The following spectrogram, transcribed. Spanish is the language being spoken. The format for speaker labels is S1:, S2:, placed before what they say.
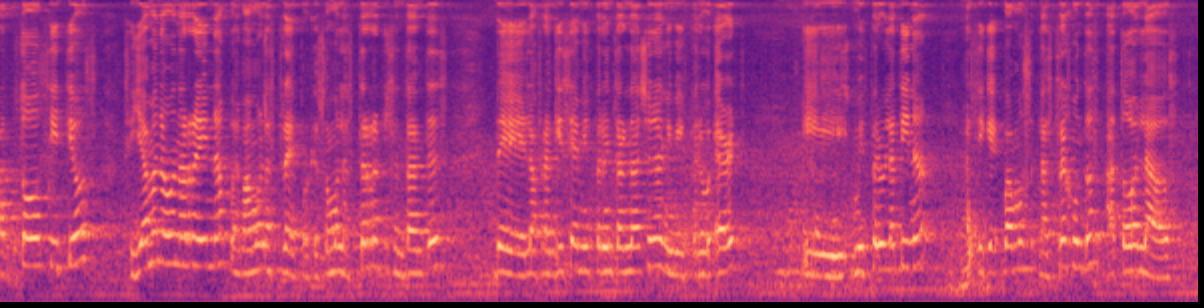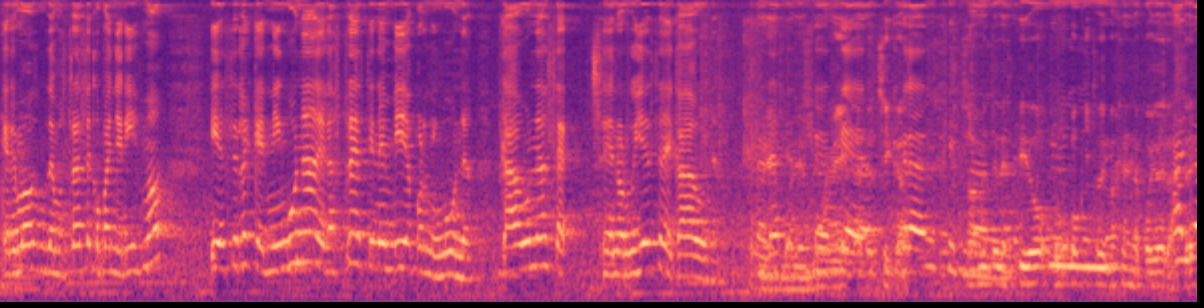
S1: a todos sitios. Si llaman a una reina, pues vamos las tres, porque somos las tres representantes de la franquicia de Miss Perú International y Miss Perú Earth y Miss Perú Latina. Así que vamos las tres juntos a todos lados. Queremos demostrar ese compañerismo y decirles que ninguna de las tres tiene envidia por ninguna. Cada una se, se enorgullece de cada una. Gracias.
S2: Muy bien, gracias chicas. Solamente les pido un poquito de imagen de apoyo de las tres.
